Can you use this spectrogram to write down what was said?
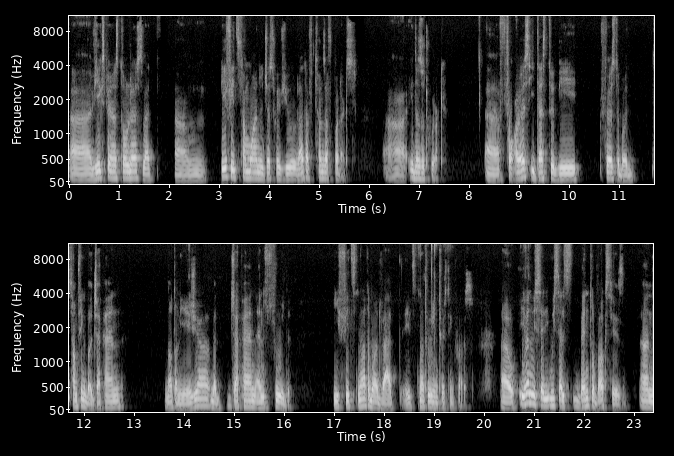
uh, the experience told us that um, if it's someone who just review a lot of tons of products, uh, it doesn't work. Uh, for us, it has to be first about something about Japan, not only Asia, but Japan and food. If it's not about that, it's not really interesting for us. Uh, even we sell we sell bento boxes, and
